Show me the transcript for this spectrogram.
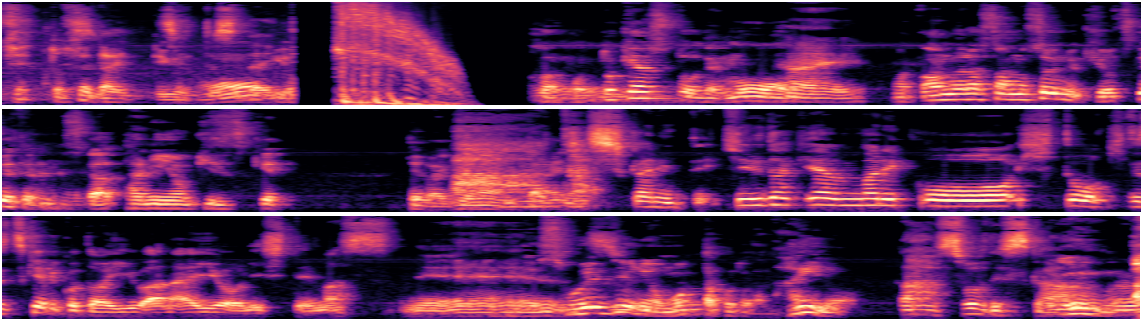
Z 世代っていうの代。ポッドキャストでも、はい。中村さんもそういうの気をつけてるんですか？他人を傷つけてはいけないみあたいな。ー確かにできるだけあんまりこう人を傷つけることは言わないようにしてますね。えーそういうふうに思ったことがないの？あそうですか、うん。で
